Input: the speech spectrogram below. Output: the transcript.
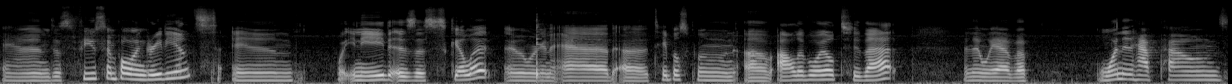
And just a few simple ingredients, and what you need is a skillet, and we're going to add a tablespoon of olive oil to that. And then we have a one and a half pounds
